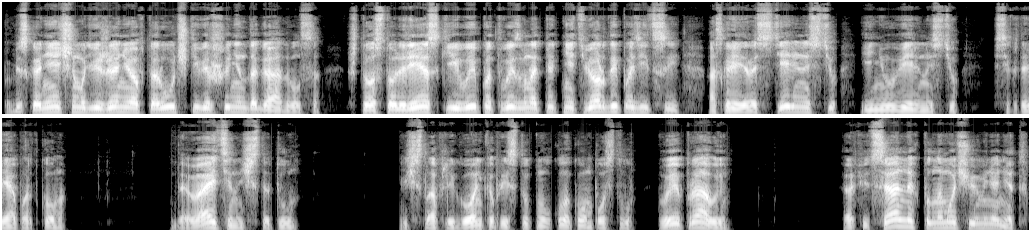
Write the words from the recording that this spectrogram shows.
По бесконечному движению авторучки Вершинин догадывался, что столь резкий выпад вызван отнюдь не твердой позицией, а скорее растерянностью и неуверенностью секретаря порткома. — Давайте на чистоту. Вячеслав легонько пристукнул кулаком по столу. — Вы правы. Официальных полномочий у меня нет.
